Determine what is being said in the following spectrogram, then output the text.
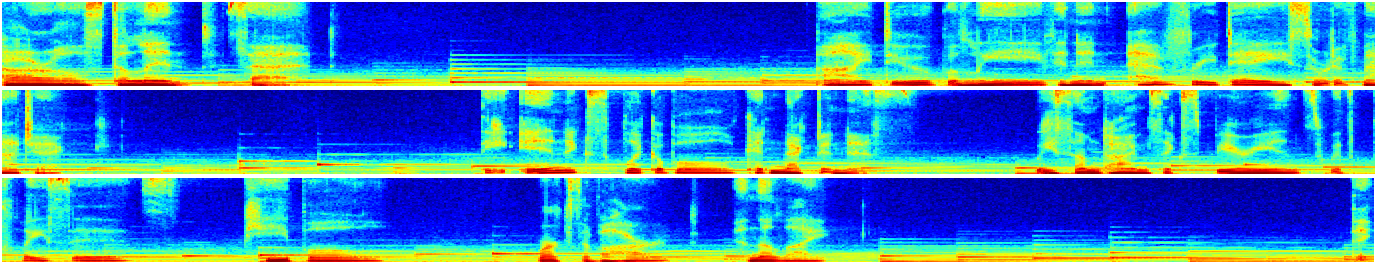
Charles de Lint said, I do believe in an everyday sort of magic. The inexplicable connectedness we sometimes experience with places, people, works of art, and the like. The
